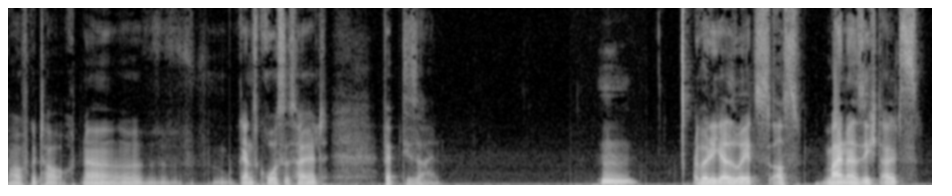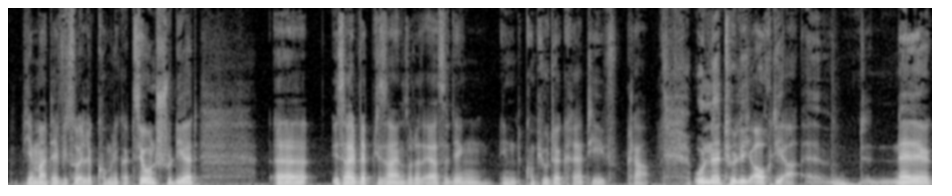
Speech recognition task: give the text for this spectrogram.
aufgetaucht. Ne? Ganz groß ist halt Webdesign. Hm. Würde ich also jetzt aus meiner Sicht als jemand, der visuelle Kommunikation studiert, äh, ist halt Webdesign so das erste Ding in Computer kreativ, klar. Und natürlich auch die, äh, ne, der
